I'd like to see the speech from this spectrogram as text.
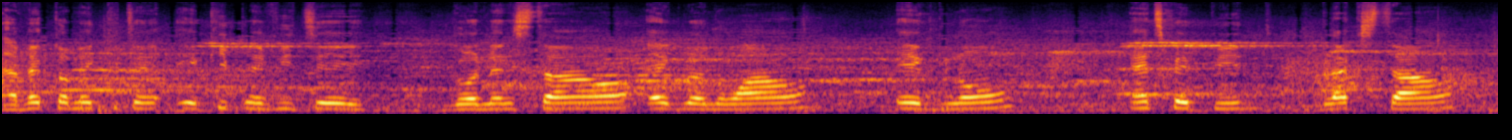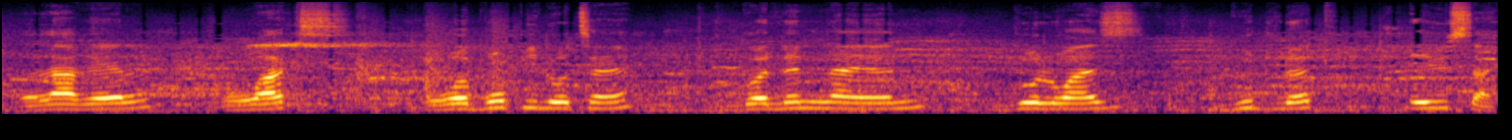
avec comme équipe, invitée Golden Star, Aigle Noir, Aiglon, Intrépide, Black Star, Larel, Wax, Rebond Pilotin, Golden Lion, Gauloise, Good Luck et USAC.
